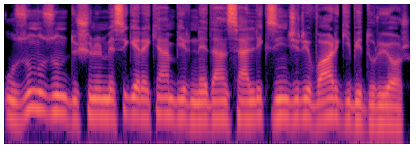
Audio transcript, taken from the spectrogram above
uzun uzun düşünülmesi gereken bir nedensellik zinciri var gibi duruyor.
